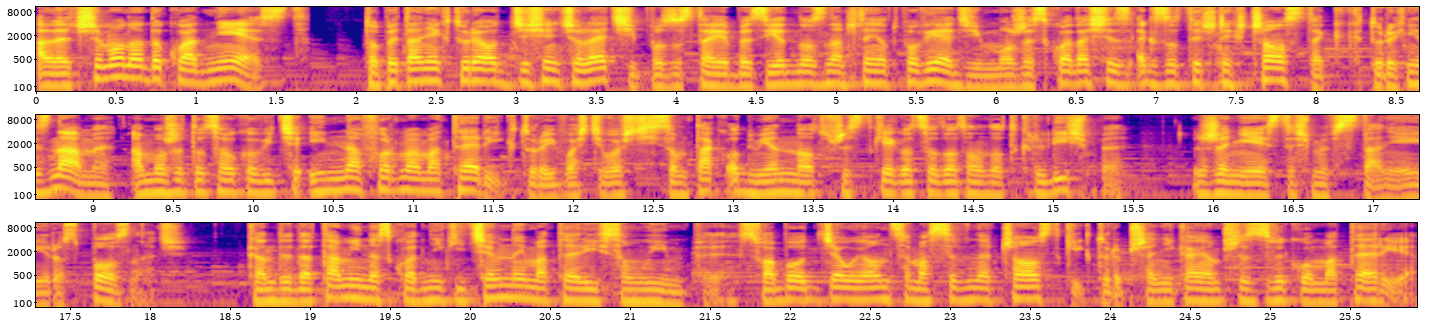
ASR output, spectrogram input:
ale czym ona dokładnie jest? To pytanie, które od dziesięcioleci pozostaje bez jednoznacznej odpowiedzi. Może składa się z egzotycznych cząstek, których nie znamy, a może to całkowicie inna forma materii, której właściwości są tak odmienne od wszystkiego, co dotąd odkryliśmy, że nie jesteśmy w stanie jej rozpoznać. Kandydatami na składniki ciemnej materii są wimpy, słabo oddziałujące masywne cząstki, które przenikają przez zwykłą materię,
